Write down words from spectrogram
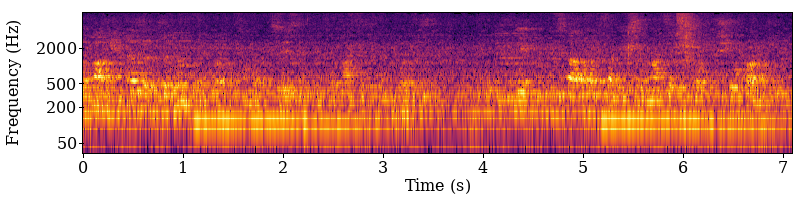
个放盐，但是这任何一个什么最神秘的话，就是这个，你你知道我们上面说嘛，这是个修放盐。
